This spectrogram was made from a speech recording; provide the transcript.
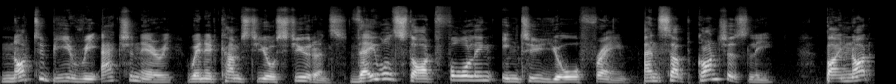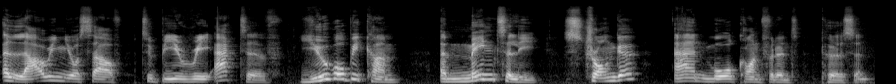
not to be reactionary when it comes to your students, they will start falling into your frame. And subconsciously, by not allowing yourself to be reactive, you will become a mentally stronger and more confident person.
